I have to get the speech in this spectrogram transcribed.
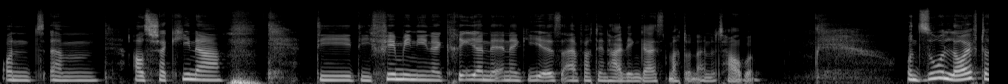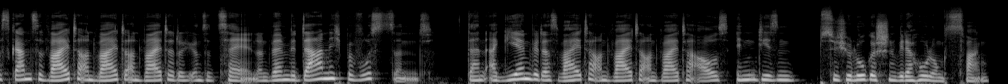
und ähm, aus Shakina die, die feminine, kreierende Energie ist, einfach den Heiligen Geist macht und eine Taube. Und so läuft das Ganze weiter und weiter und weiter durch unsere Zellen. Und wenn wir da nicht bewusst sind, dann agieren wir das weiter und weiter und weiter aus in diesem psychologischen Wiederholungszwang.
